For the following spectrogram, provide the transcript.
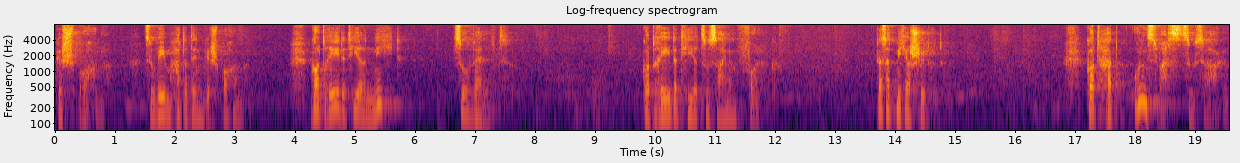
gesprochen. Zu wem hat er denn gesprochen? Gott redet hier nicht zur Welt. Gott redet hier zu seinem Volk. Das hat mich erschüttert. Gott hat uns was zu sagen,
